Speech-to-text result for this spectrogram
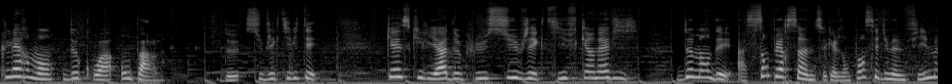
clairement de quoi on parle. De subjectivité. Qu'est-ce qu'il y a de plus subjectif qu'un avis? Demandez à 100 personnes ce qu'elles ont pensé du même film,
